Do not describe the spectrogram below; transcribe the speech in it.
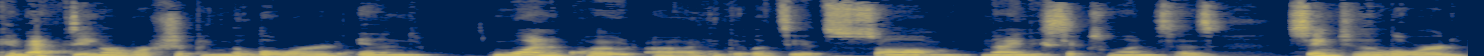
connecting or worshiping the Lord. And one quote, uh, I think it, let's see, it's Psalm 96 1 says, Sing to the Lord,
